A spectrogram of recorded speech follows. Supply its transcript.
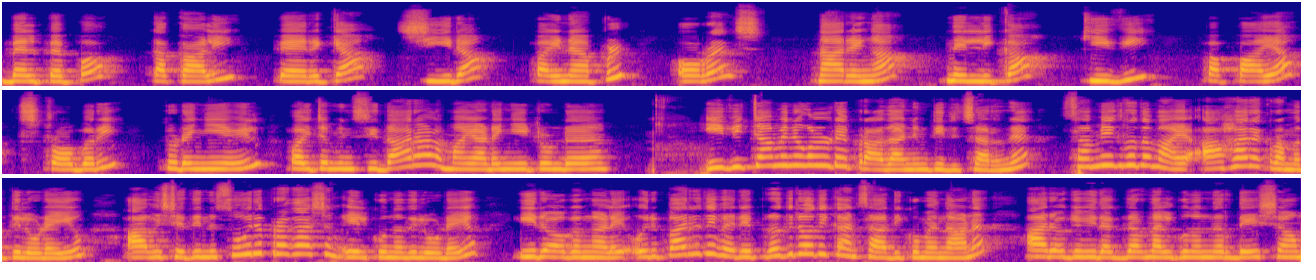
ബെൽ പെപ്പർ തക്കാളി പേരയ്ക്ക ചീര പൈനാപ്പിൾ ഓറഞ്ച് നാരങ്ങ നെല്ലിക്ക കിവി പപ്പായ സ്ട്രോബെറി തുടങ്ങിയവയിൽ വൈറ്റമിൻ സി ധാരാളമായി അടങ്ങിയിട്ടുണ്ട്. ഈ വിറ്റാമിനുകളുടെ പ്രാധാന്യം തിരിച്ചറിഞ്ഞ് സമീകൃതമായ ആഹാരക്രമത്തിലൂടെയും ആവശ്യത്തിന് സൂര്യപ്രകാശം ഏൽക്കുന്നതിലൂടെയും ഈ രോഗങ്ങളെ ഒരു പരിധിവരെ പ്രതിരോധിക്കാൻ സാധിക്കുമെന്നാണ് ആരോഗ്യ വിദഗ്ധർ നൽകുന്ന നിർദ്ദേശം.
